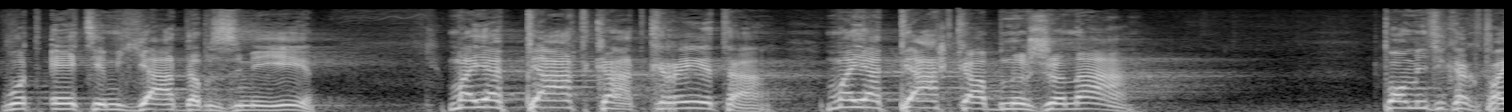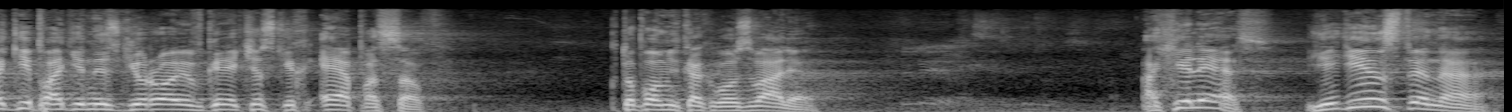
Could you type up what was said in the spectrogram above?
вот этим ядом змеи. Моя пятка открыта, моя пятка обнажена. Помните, как погиб один из героев греческих эпосов? Кто помнит, как его звали? Ахиллес. Единственное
